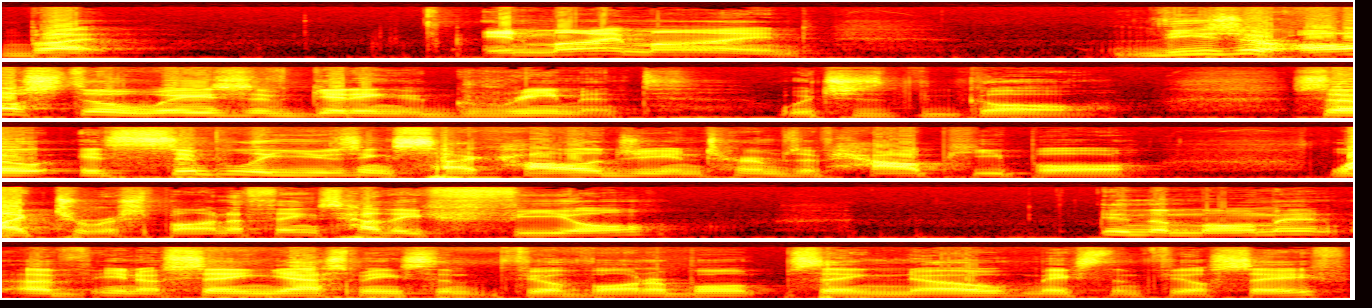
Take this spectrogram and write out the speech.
but in my mind, these are all still ways of getting agreement, which is the goal. So it's simply using psychology in terms of how people like to respond to things, how they feel in the moment of you know saying yes makes them feel vulnerable, saying no makes them feel safe,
